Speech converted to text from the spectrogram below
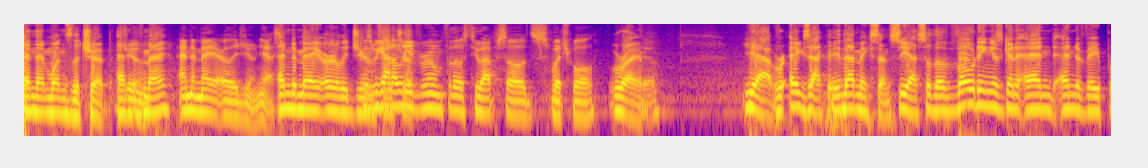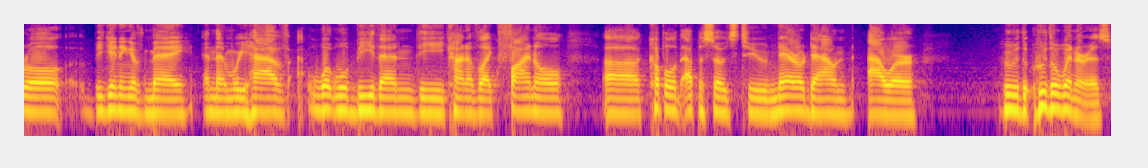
And then when's the trip? End of May. End of May, early June. Yes. End of May, early June. Because we got to leave room for those two episodes, which will Right. do. Yeah, exactly. That makes sense. So, yeah, so the voting is going to end end of April, beginning of May, and then we have what will be then the kind of like final uh, couple of episodes to narrow down our who the, who the winner is.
